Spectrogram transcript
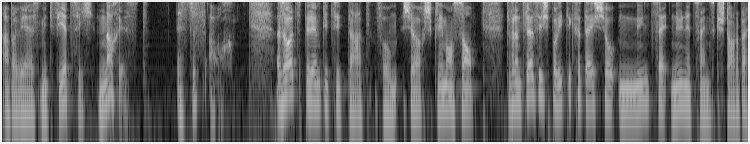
Aber wer es mit 40 noch ist, ist es auch. Also hat das berühmte Zitat von Georges Clemenceau. Der französische Politiker der ist schon 1929 gestorben.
